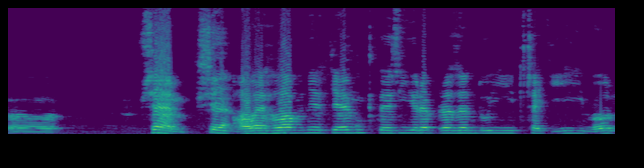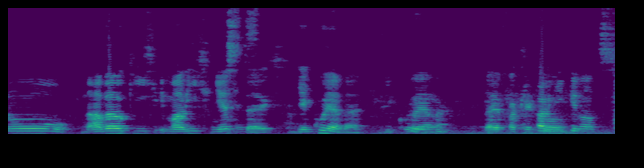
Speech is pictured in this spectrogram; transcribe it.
uh, všem, všem. ale hlavně těm, kteří reprezentují třetí vlnu na velkých i malých městech. Děkujeme. Děkujeme. Děkujeme. To je fakt jako... Fakt díky moc.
